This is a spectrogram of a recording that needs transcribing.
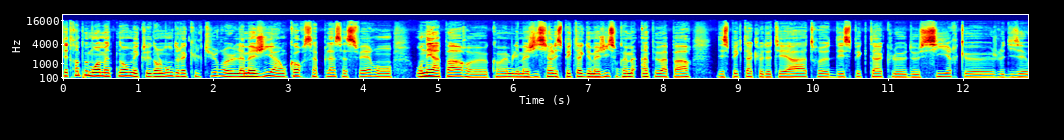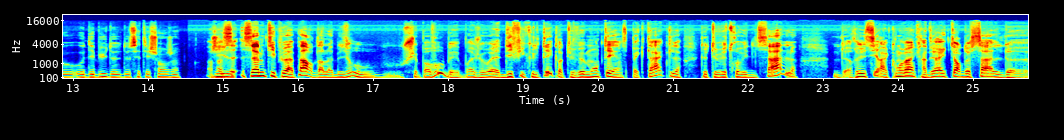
peut-être un peu moins maintenant, mais que dans le monde de la culture, euh, la magie a encore sa place à se faire. On, est à part euh, quand même, les magiciens, les spectacles de magie sont quand même un peu à part. Des spectacles de théâtre, des spectacles de cirque, euh, je le disais au, début de cet échange. Ah c'est- un petit peu à part dans la mesure où, je sais pas vous, mais moi je vois la difficulté quand tu veux monter un spectacle, que tu veux trouver une salle, de réussir à convaincre un directeur de salle de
